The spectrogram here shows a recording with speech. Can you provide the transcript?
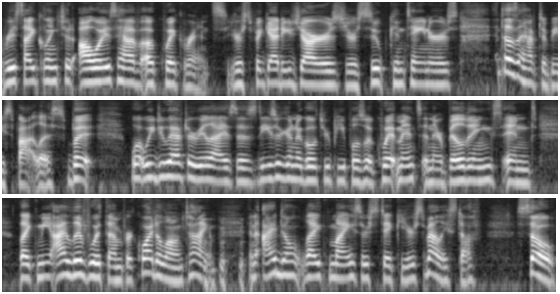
recycling should always have a quick rinse. Your spaghetti jars, your soup containers, it doesn't have to be spotless, but what we do have to realize is these are going to go through people's equipment and their buildings, and like me, I live with them for quite a long time, and I don't like mice or sticky or smelly stuff. So,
